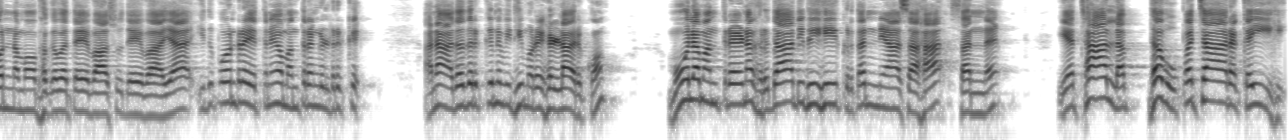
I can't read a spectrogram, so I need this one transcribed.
ஓம் நமோ பகவதே வாசுதேவாயா. இது போன்ற எத்தனையோ மந்திரங்கள் இருக்குது ஆனால் அததற்குன்னு விதிமுறைகள்லாம் இருக்கும். மூலமந்திரேண ஹிருதாதிபிகி கிருதன்யாசா சன்னு. யதா லப்த உபச்சார கைஹி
